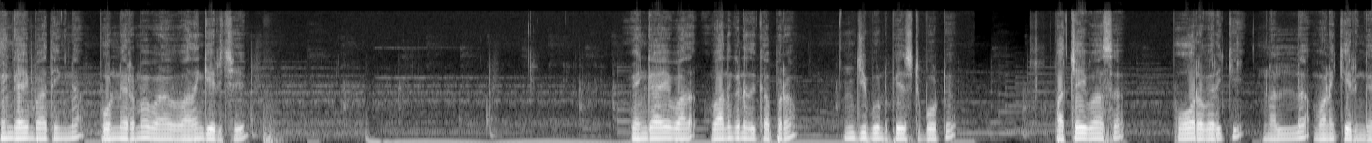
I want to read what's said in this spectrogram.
வெங்காயம் பார்த்திங்கன்னா பொன்னிறமாக வ வதங்கிருச்சு. வெங்காயம் வத வதங்கினதுக்கப்புறம் இஞ்சி பூண்டு பேஸ்ட்டு போட்டு பச்சை வாசை போகிற வரைக்கும் நல்லா வணக்கிடுங்க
